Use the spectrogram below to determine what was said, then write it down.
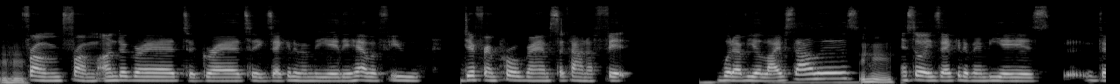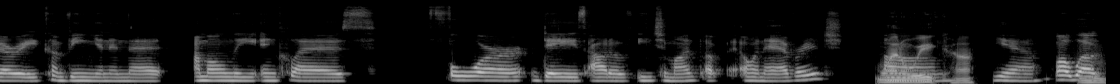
Mm-hmm. From from undergrad to grad to executive MBA, they have a few different programs to kind of fit whatever your lifestyle is. Mm-hmm. And so executive MBA is very convenient in that I'm only in class four days out of each month on average. One um, a week, um, huh? Yeah. Well, well, mm-hmm.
